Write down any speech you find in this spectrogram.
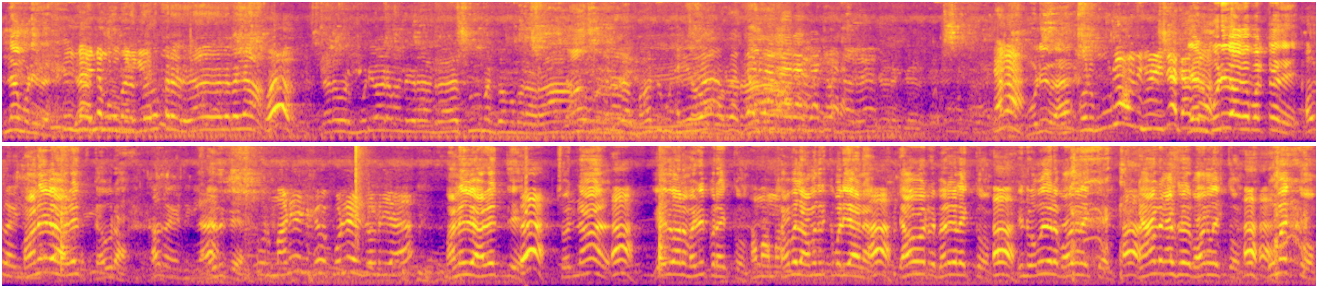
என்ன முடிவு என்ன என்ன முடிவு ஒரு முடிவார வந்துக்கிறான்ற சூமன் தொங்க போறாரா மாட்டு முடிவு ஒரு முடிவாகப்பட்டது. மனைவி அழைத்து கௌரா? எதுக்கு? ஒரு மனிதனுக்கு கொள்ளை சொல்றியா மனைவி அழைத்து ஆ. சொன்னால் ஆ. ஏதுவான வழி பிறக்கும். கவலை அமர்ந்திருக்கும்படியான. யாவற்ற ஆ. இந்த உபதிர பதங்களைக்கும். நாடகாசிரியர் பதங்களைக்கும். உமைக்கும்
